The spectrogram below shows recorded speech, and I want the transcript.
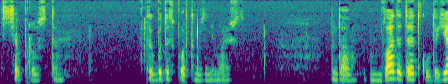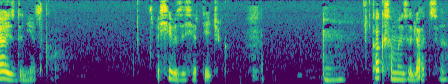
Все просто. Как будто спортом занимаешься. Да. Влада, ты откуда? Я из Донецка. Спасибо за сердечко. Как самоизоляция?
